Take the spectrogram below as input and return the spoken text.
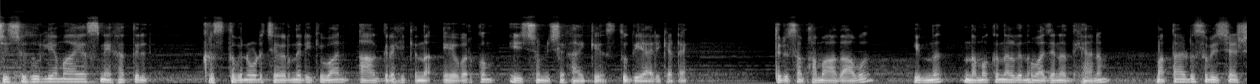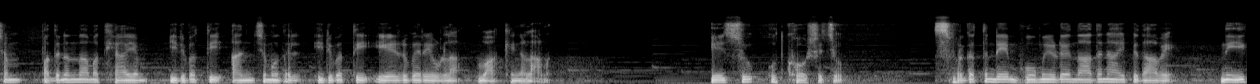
ശിശുതുല്യമായ സ്നേഹത്തിൽ ക്രിസ്തുവിനോട് ചേർന്നിരിക്കുവാൻ ആഗ്രഹിക്കുന്ന ഏവർക്കും ഈശ്വമിഷിഹായ്ക്ക് സ്തുതിയായിരിക്കട്ടെ. തിരുസഭ മാതാവ് ഇന്ന് നമുക്ക് നൽകുന്ന വചനധ്യാനം മത്തായുടെ സുവിശേഷം പതിനൊന്നാം അധ്യായം ഇരുപത്തി അഞ്ച് മുതൽ ഇരുപത്തി ഏഴ് വരെയുള്ള വാക്യങ്ങളാണ്. യേശു ഉദ്ഘോഷിച്ചു സ്വർഗത്തിന്റെയും ഭൂമിയുടെ നാഥനായ പിതാവെ നീ ഈ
